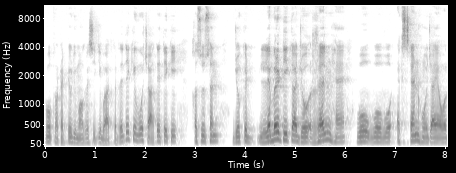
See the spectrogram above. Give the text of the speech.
وہ پروٹیکٹیو ڈیموکریسی کی بات کرتے تھے کہ وہ چاہتے تھے کہ خصوصاً جو کہ لبرٹی کا جو ریلم ہے وہ وہ وہ ایکسٹینڈ ہو جائے اور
